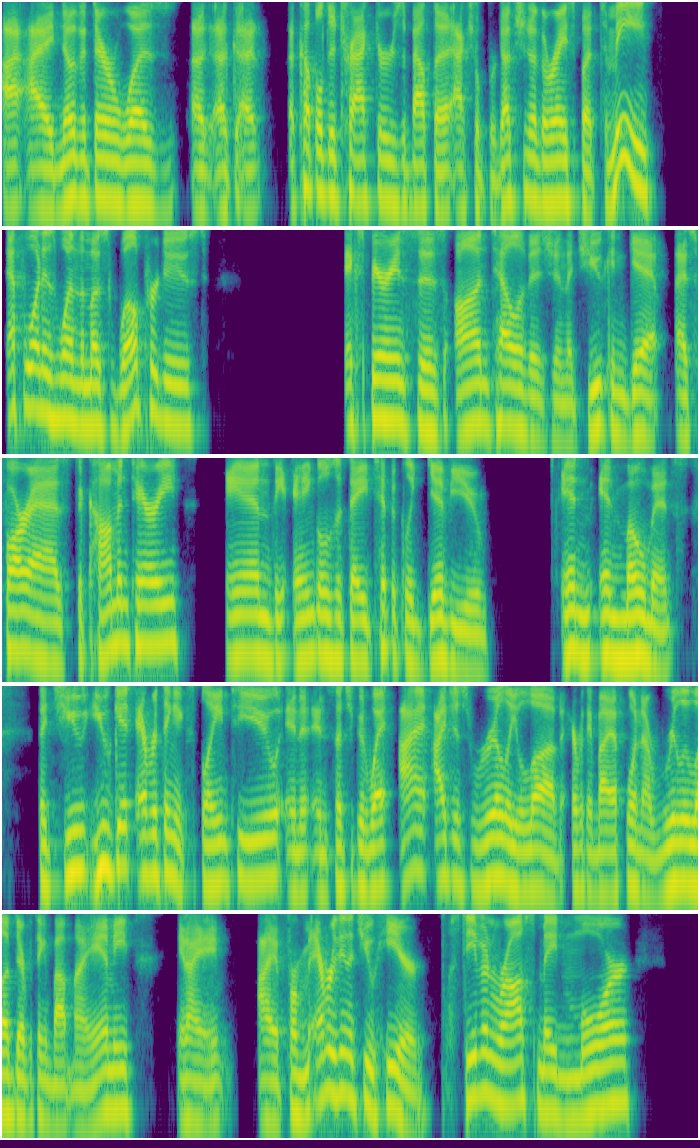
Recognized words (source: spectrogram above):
I, I know that there was a, a, a couple detractors about the actual production of the race, but to me, F1 is one of the most well produced experiences on television that you can get as far as the commentary and the angles that they typically give you in in moments that you you get everything explained to you in in such a good way. I I just really love everything about F1. I really loved everything about Miami and I I from everything that you hear, Stephen Ross made more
